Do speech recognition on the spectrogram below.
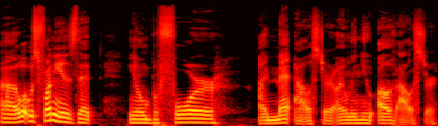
Uh, what was funny is that, you know, before I met Alistair, I only knew of Alistair.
